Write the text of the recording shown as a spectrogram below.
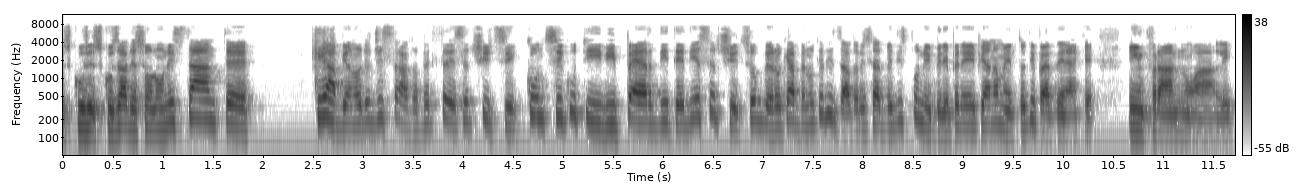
scusi, scusate solo un istante, che abbiano registrato per tre esercizi consecutivi perdite di esercizio, ovvero che abbiano utilizzato riserve disponibili per il ripianamento di perdite anche infraannuali.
